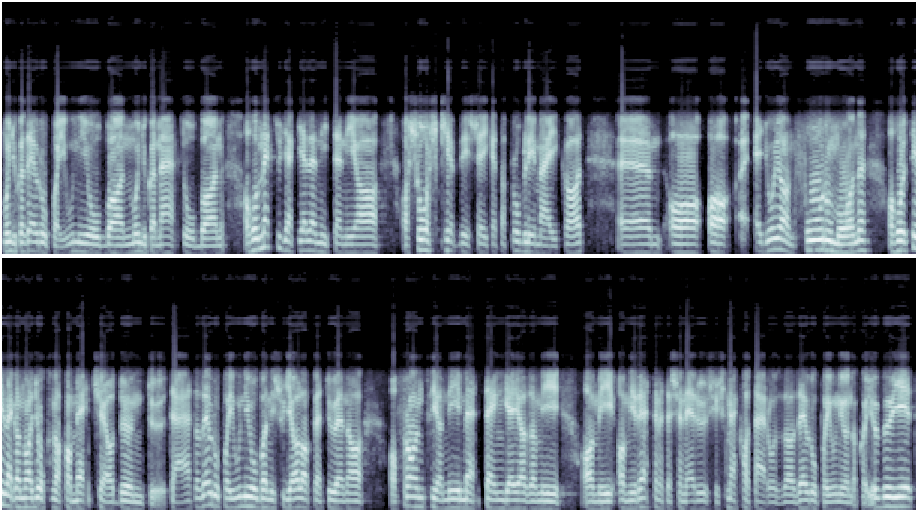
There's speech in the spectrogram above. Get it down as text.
mondjuk az Európai Unióban, mondjuk a NATO-ban, ahol meg tudják jeleníteni a, a sors kérdéseiket, a problémáikat eh, a, a, egy olyan fórumon, ahol tényleg a nagyoknak a meccse a döntő. Tehát az Európai Unióban is ugye alapvetően a, a francia-német tengely az, ami, ami, ami rettenetesen erős és meghatározza az Európai Uniónak a jövőjét,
